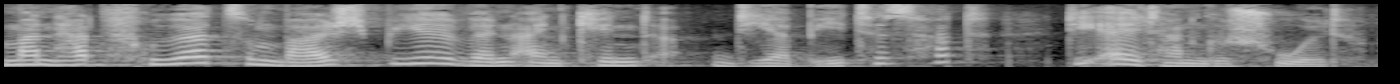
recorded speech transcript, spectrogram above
Man hat früher zum Beispiel, wenn ein Kind Diabetes hat, die Eltern geschult.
